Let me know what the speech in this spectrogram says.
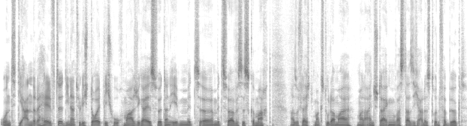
und die andere Hälfte, die natürlich deutlich hochmargiger ist, wird dann eben mit, mit Services gemacht. Also vielleicht magst du da mal, mal einsteigen, was da sich alles drin verbirgt.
